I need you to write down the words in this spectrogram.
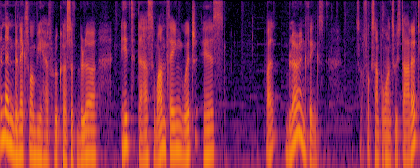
And then the next one we have recursive blur. It does one thing, which is well blurring things. So, for example, once we start it,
